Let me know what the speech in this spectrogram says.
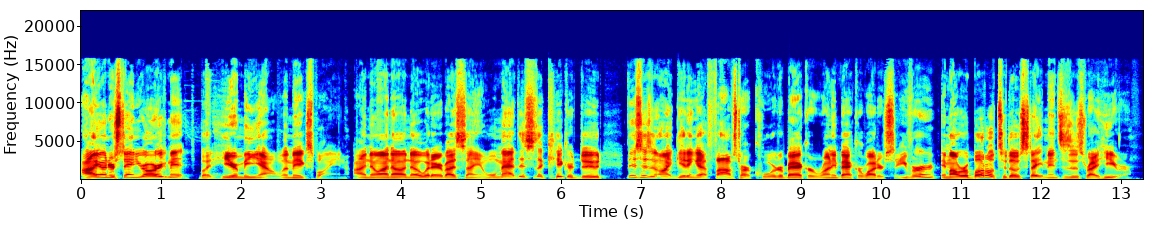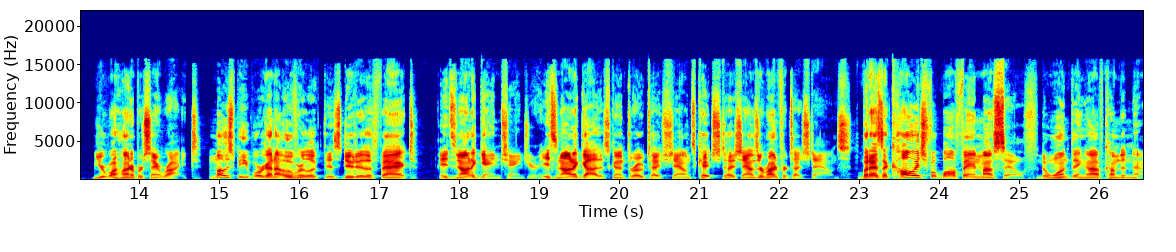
I understand your argument, but hear me out. Let me explain. I know, I know, I know what everybody's saying. Well, Matt, this is a kicker, dude. This isn't like getting a five star quarterback or running back or wide receiver. And my rebuttal to those statements is this right here. You're 100% right. Most people are going to overlook this due to the fact it's not a game changer. It's not a guy that's going to throw touchdowns, catch touchdowns, or run for touchdowns. But as a college football fan myself, the one thing I've come to know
